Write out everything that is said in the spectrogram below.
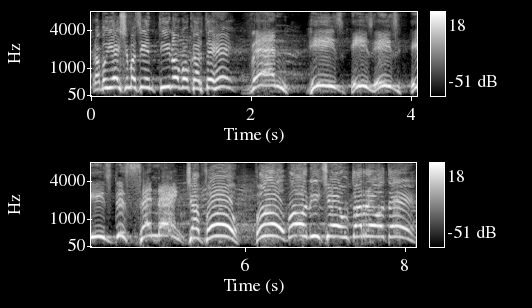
प्रभु यीशु मसीह इन तीनों को करते हैं when he's he's he's he's descending. जब वो वो वो नीचे उतर रहे होते हैं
